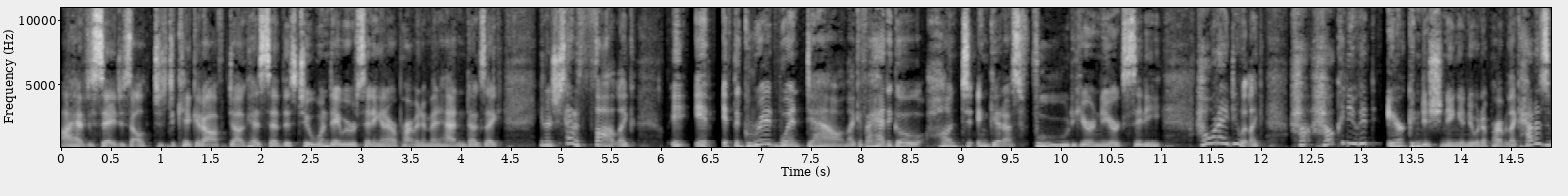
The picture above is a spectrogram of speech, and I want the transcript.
I have to say, just I'll, just to kick it off, Doug has said this too. One day we were sitting in our apartment in Manhattan. Doug's like, you know, just had a thought, like if if the grid went down, like if I had to go hunt and get us food here in New York City, how would I do it? Like how how can you get air conditioning into an apartment? Like how does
